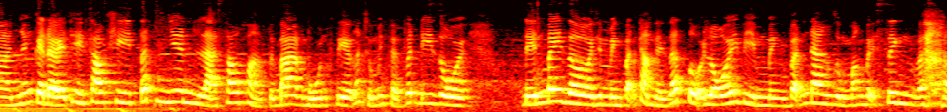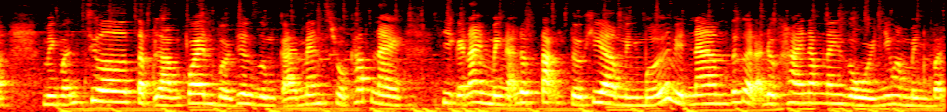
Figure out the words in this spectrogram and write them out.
à, những cái đấy thì sau khi tất nhiên là sau khoảng từ 3 đến 4 tiếng chúng mình phải vứt đi rồi. Đến bây giờ thì mình vẫn cảm thấy rất tội lỗi vì mình vẫn đang dùng băng vệ sinh và mình vẫn chưa tập làm quen với việc dùng cái menstrual cup này. Thì cái này mình đã được tặng từ khi là mình mới ở Việt Nam tức là đã được 2 năm nay rồi nhưng mà mình vẫn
